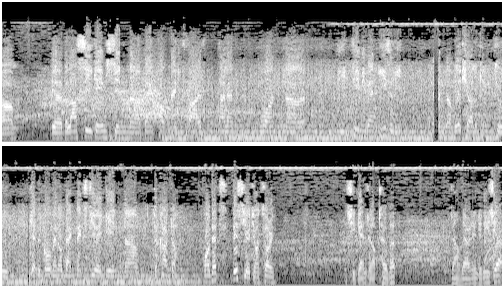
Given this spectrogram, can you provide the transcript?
Um, yeah, the last SEA Games in uh, Bangkok 95, Thailand won uh, the team event easily, and uh, Malaysia are looking to get the gold medal back next year in um, Jakarta. Well, that's this year, John, sorry. The SEA Games in October, down there in Indonesia.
